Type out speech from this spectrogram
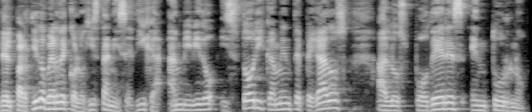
Del Partido Verde Ecologista ni se diga, han vivido históricamente pegados a los poderes en turno,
